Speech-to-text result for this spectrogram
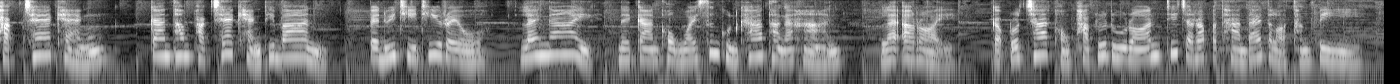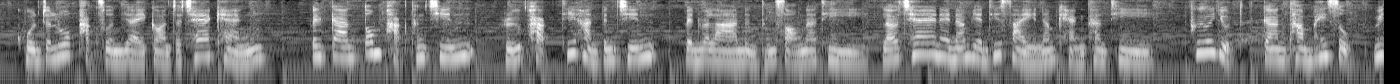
ผักแช่แข็ง การทำผักแช่แข็งที่บ้าน เป็นวิธีที่เร็ว และง่ายในการคงไว้ซึ่งคุณค่าทางอาหาร และอร่อย กับรสชาติของผักฤดูร้อนที่จะรับประทานได้ตลอดทั้งปี ควรจะลวกผักส่วนใหญ่ก่อนจะแช่แข็ง เป็นการต้มผักทั้งชิ้น หรือผักที่หั่นเป็นชิ้น เป็นเวลา 1-2 นาที แล้วแช่ในน้ำเย็นที่ใส่น้ำแข็งทันที เพื่อหยุดการทำให้สุก วิ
